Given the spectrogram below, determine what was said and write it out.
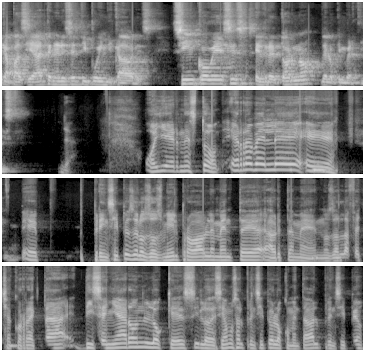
capacidad de tener ese tipo de indicadores. Cinco veces el retorno de lo que invertiste. Ya. Oye, Ernesto, RBL eh, eh, principios de los 2000 probablemente, ahorita me, nos das la fecha correcta, diseñaron lo que es, y lo decíamos al principio, lo comentaba al principio,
